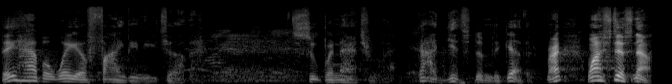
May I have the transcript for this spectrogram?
they have a way of finding each other supernaturally. God gets them together, right? Watch this now.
